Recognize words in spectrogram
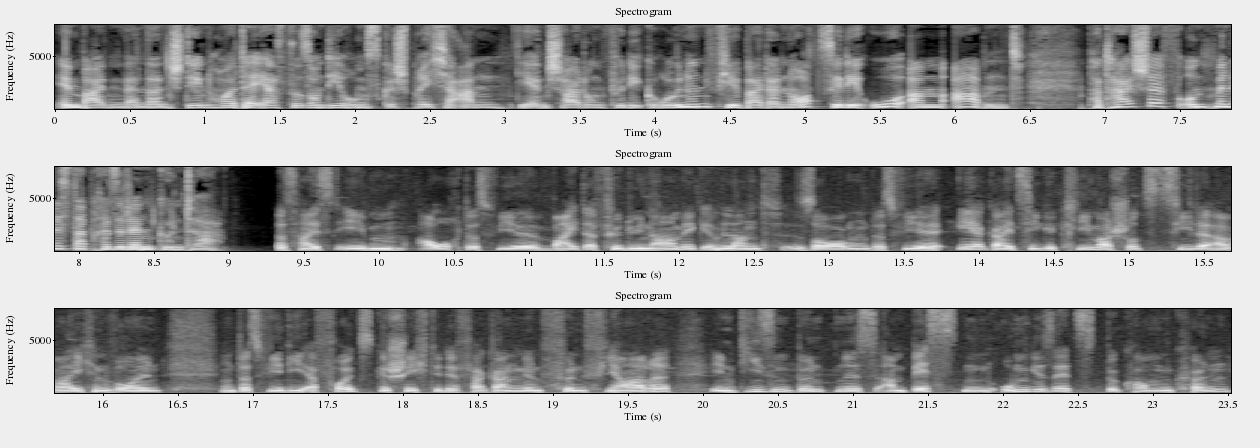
In beiden Ländern stehen heute erste Sondierungsgespräche an. Die Entscheidung für die Grünen fiel bei der Nord-CDU am Abend. Parteichef und Ministerpräsident Günther. Das heißt eben auch, dass wir weiter für Dynamik im Land sorgen, dass wir ehrgeizige Klimaschutzziele erreichen wollen und dass wir die Erfolgsgeschichte der vergangenen fünf Jahre in diesem Bündnis am besten umgesetzt bekommen können.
